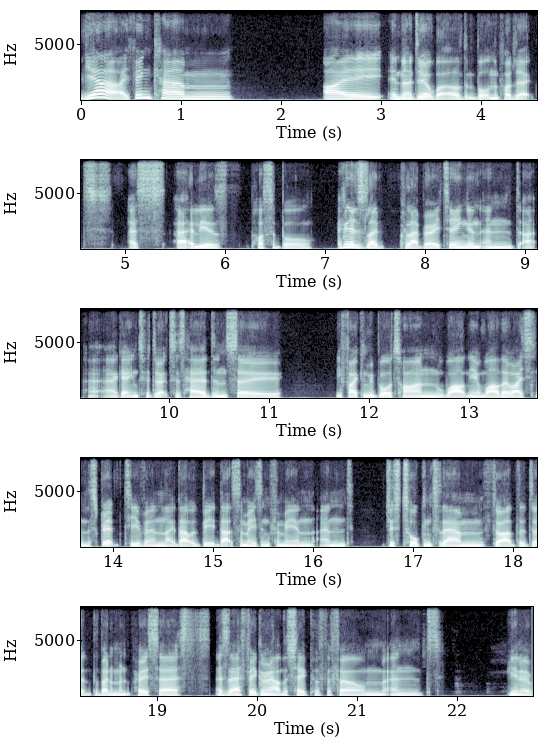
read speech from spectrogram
Yeah, I think um, I, in an ideal world, and brought on the project as early as possible. I think I just like collaborating and and uh, uh, getting to a director's head, and so if I can be brought on while you know while they're writing the script, even like that would be that's amazing for me, and and just talking to them throughout the de- development process as they're figuring out the shape of the film, and you know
